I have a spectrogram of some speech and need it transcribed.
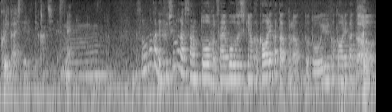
繰り返しているっていう感じですね。その中で藤村さんとそのサイボーズ式の関わり方っていうのはどどういう関わり方はい。を、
